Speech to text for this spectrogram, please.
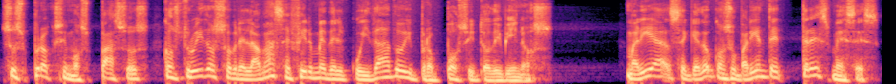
sus próximos pasos, construidos sobre la base firme del cuidado y propósito divinos. María se quedó con su pariente tres meses,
